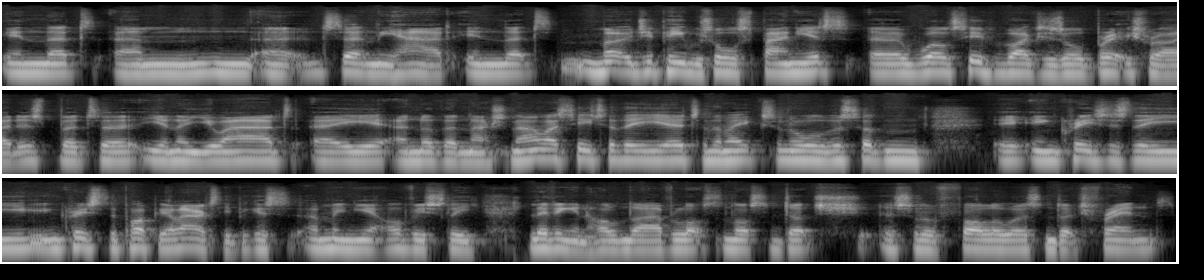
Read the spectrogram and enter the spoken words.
in that um, uh, certainly had in that MotoGP was all Spaniards, uh, World Superbikes is all British riders, but uh, you know you add a another nationality to the uh, to the mix, and all of a sudden it increases the increases the popularity because I mean yeah obviously living in Holland I have lots and lots of Dutch uh, sort of followers and Dutch friends,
